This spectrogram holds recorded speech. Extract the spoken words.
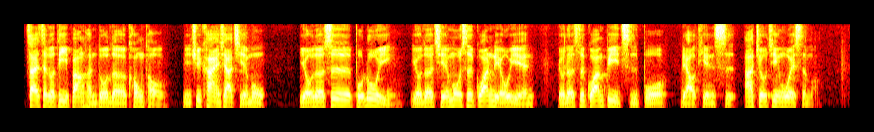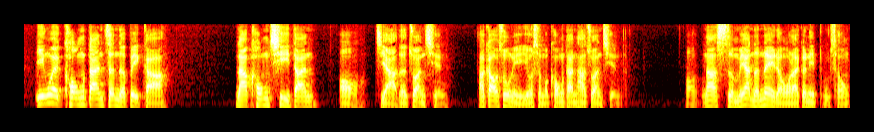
在这个地方很多的空头，你去看一下节目，有的是不录影，有的节目是关留言。有的是关闭直播聊天室，那究竟为什么？因为空单真的被嘎，那空气单哦假的赚钱，他告诉你有什么空单他赚钱了，哦，那什么样的内容我来跟你补充？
